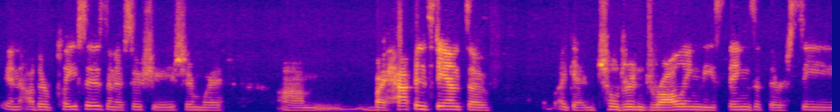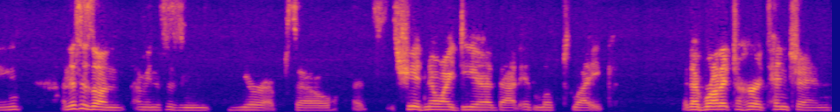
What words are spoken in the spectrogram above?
in other places in association with um, by happenstance of again children drawing these things that they're seeing. And this is on i mean this is in europe so it's she had no idea that it looked like and i brought it to her attention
